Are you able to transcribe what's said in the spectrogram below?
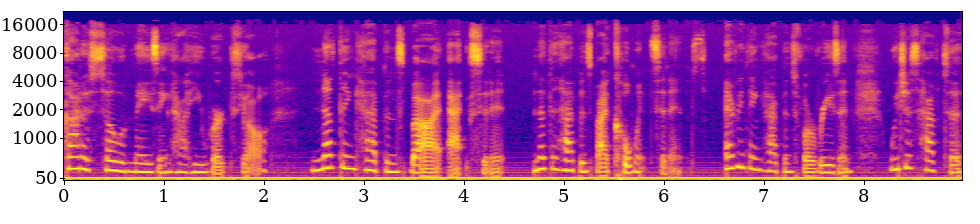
God is so amazing how He works, y'all. Nothing happens by accident, nothing happens by coincidence everything happens for a reason. We just have to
